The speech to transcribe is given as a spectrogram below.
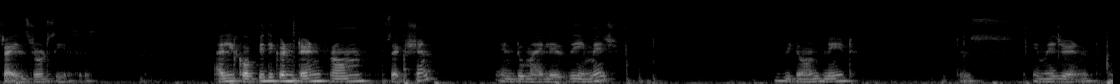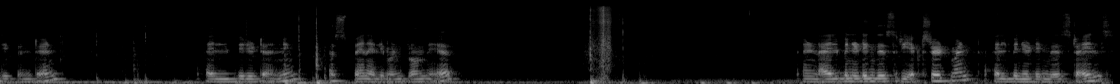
styles.css I'll copy the content from section into my lazy image. We don't need this image and the content. I'll be returning a span element from here. And I'll be needing this react statement. I'll be needing the styles.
